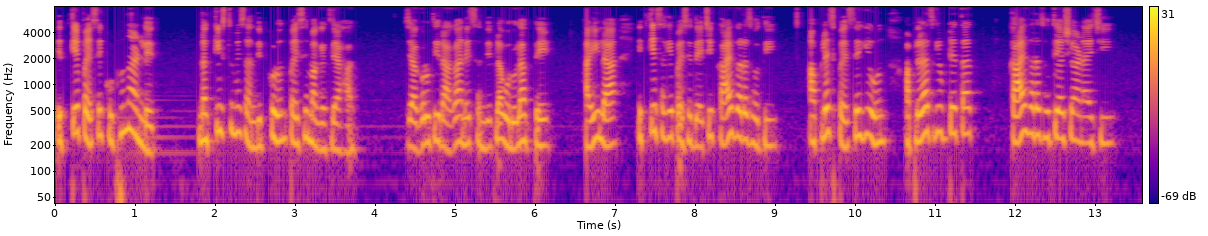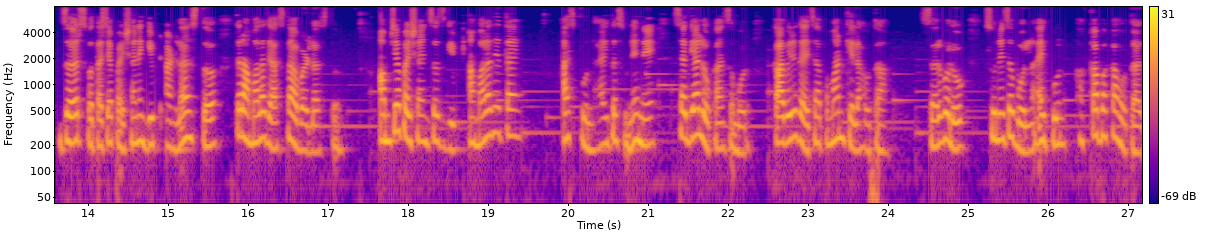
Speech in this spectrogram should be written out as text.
इतके पैसे कुठून आणलेत? नक्कीच तुम्ही संदीपकडून पैसे मागितले आहात. जागृती रागाने संदीपला बोलू लागते. आईला इतके सगळे पैसे द्यायची काय गरज होती? आपलेच पैसे घेऊन आपल्यालाच गिफ्ट देतात? काय गरज होती अशी आणायची? जर स्वतःच्या पैशाने गिफ्ट आणलं असतं तर आम्हाला जास्त आवडलं असतं. आमच्या पैशांचंच गिफ्ट आम्हाला देत आहे आज पुन्हा एकदा सुनेने सगळ्या लोकांसमोर कावेरी द्यायचा अपमान केला होता. सर्व लोक सुनेचं बोलणं ऐकून हक्काबक्का होतात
